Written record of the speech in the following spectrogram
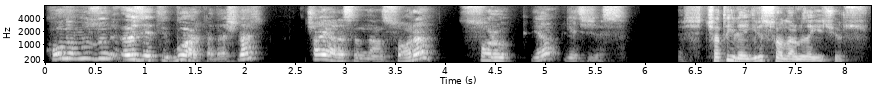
Konumuzun özeti bu arkadaşlar. Çay arasından sonra soruya geçeceğiz. Çatı ile ilgili sorularımıza geçiyoruz.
